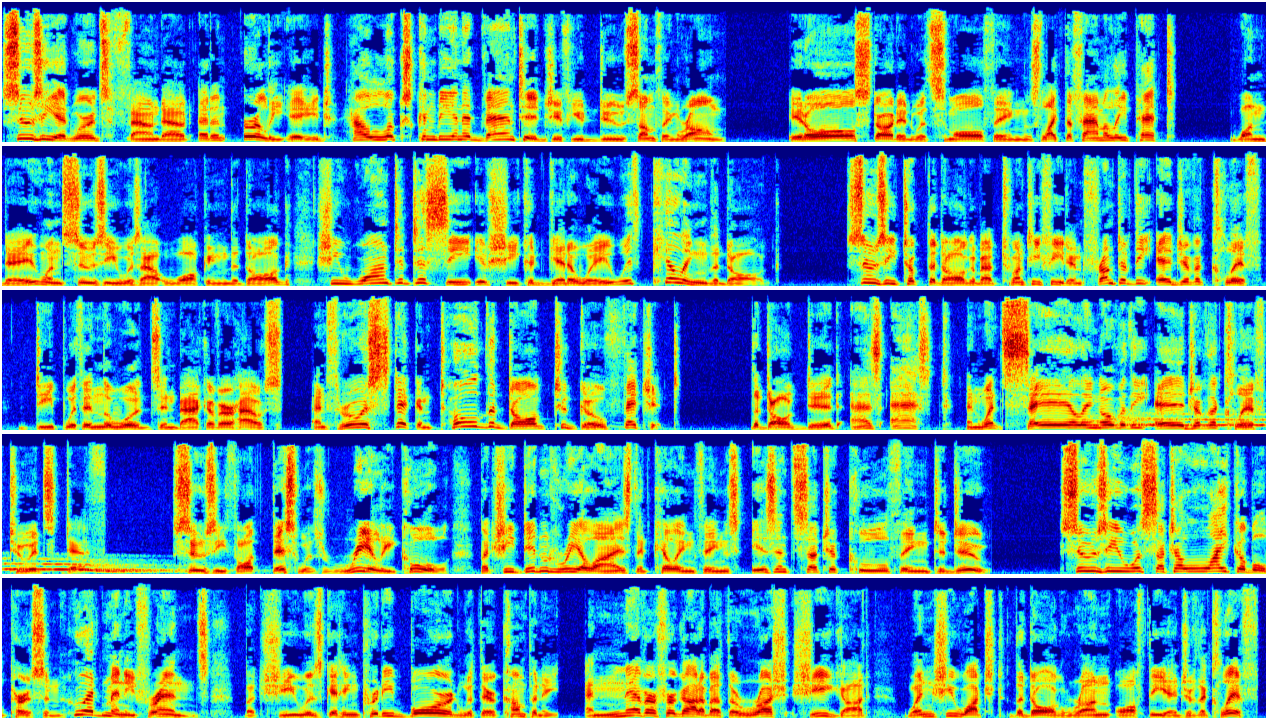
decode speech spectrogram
Susie Edwards found out at an early age how looks can be an advantage if you do something wrong. It all started with small things like the family pet. One day, when Susie was out walking the dog, she wanted to see if she could get away with killing the dog. Susie took the dog about twenty feet in front of the edge of a cliff deep within the woods in back of her house and threw a stick and told the dog to go fetch it. The dog did as asked and went sailing over the edge of the cliff to its death. Susie thought this was really cool, but she didn't realize that killing things isn't such a cool thing to do. Susie was such a likable person who had many friends, but she was getting pretty bored with their company and never forgot about the rush she got when she watched the dog run off the edge of the cliff.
